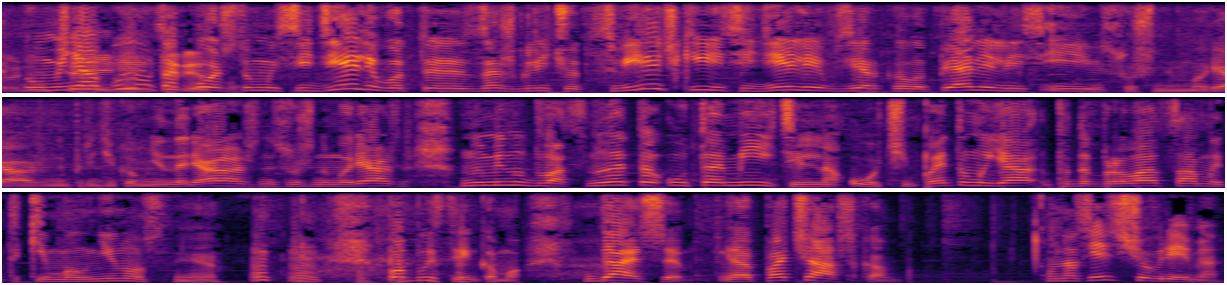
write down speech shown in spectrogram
Нет, ну у меня было такое, интересно. что мы сидели, вот э, зажгли что-то свечки, сидели в зеркало, пялились, и слушай, ну наряженный, приди ко мне наряженный, слушай, ну наряженный. Ну, минут 20. Ну, это утомительно очень. Поэтому я подобрала самые такие молниеносные. По-быстренькому. Дальше. э, По чашкам. У нас есть еще время?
